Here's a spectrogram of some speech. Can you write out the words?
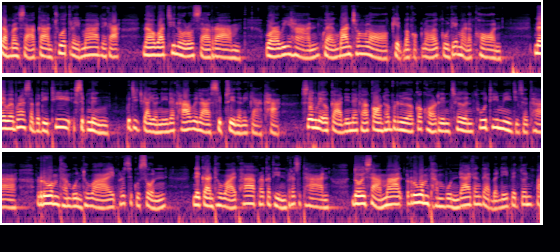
จำพรรษาการทั่วไตรมาสนะคะณวัดชิโนรสาราม วรวิหาร แขวงบ้านช่องหล่อ เขตบางกอกน้อย กรุงเทพมหานคร ในวันพฤหัสบดีที่ 11 พฤศจิกายนนี้นะคะ เวลา 14นาฬิกาค่ะ ซึ่งในโอกาสนี้นะคะ กองทัพเรือก็ขอเรียนเชิญผู้ที่มีจิตศรัทธาร่วมทำบุญถวายพระราชกุศล ในการถวายผ้าพระกฐินพระราชทาน โดยสามารถร่วมทำบุญได้ตั้งแต่บัดนี้เป็นต้นไป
